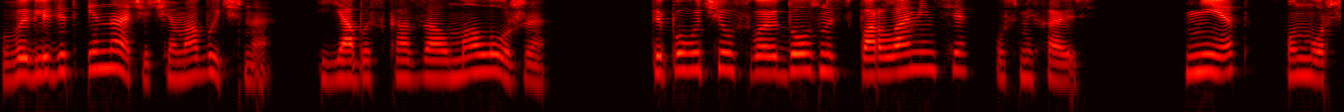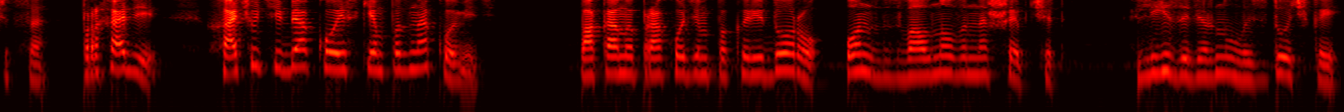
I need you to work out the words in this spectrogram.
Выглядит иначе, чем обычно. Я бы сказал, моложе. «Ты получил свою должность в парламенте?» — усмехаюсь. «Нет», — он морщится, — «проходи. Хочу тебя кое с кем познакомить». Пока мы проходим по коридору, он взволнованно шепчет. Лиза вернулась с дочкой,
